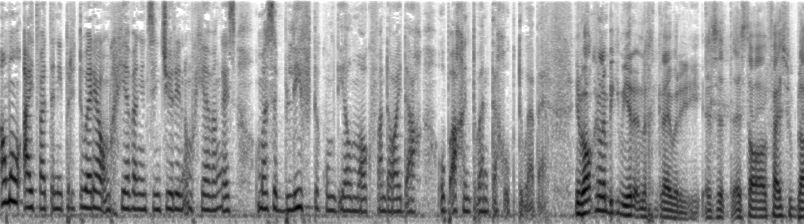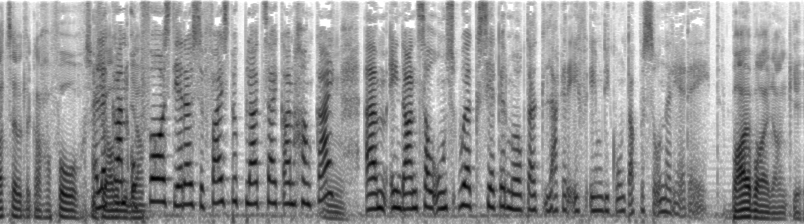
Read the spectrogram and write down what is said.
almal uit wat in die Pretoria omgewing en Centurion omgewing is om asseblief te kom deel maak van daai dag op 28 Oktober. En waar kan hulle 'n bietjie meer inligting kry oor hierdie? Is dit is daar 'n Facebook bladsy wat hulle kan gaan volg? Hulle kan media? op Fast Hero se Facebook bladsy kan gaan kyk. Ehm um, en dan sal ons ook seker maak dat Lekker FM die kontakbesonderhede het. Baie baie dankie.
